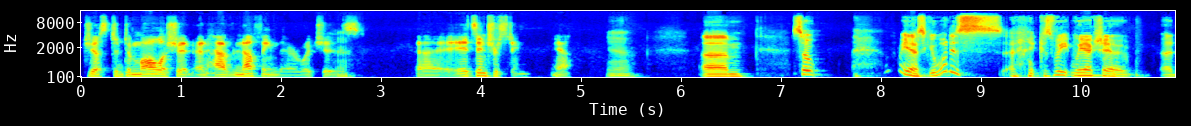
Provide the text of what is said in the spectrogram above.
just to demolish it and have nothing there, which is uh, it's interesting. Yeah. Yeah. Um, so let me ask you, what is because we we actually a,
